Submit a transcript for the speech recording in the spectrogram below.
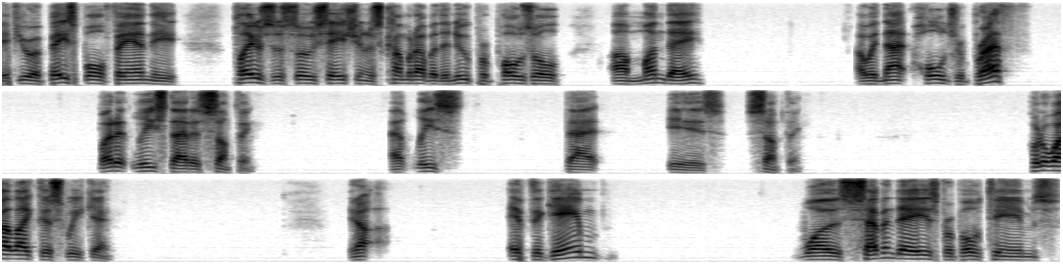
If you're a baseball fan, the Players Association is coming up with a new proposal on Monday. I would not hold your breath, but at least that is something. At least that is something. Who do I like this weekend? You know, if the game was seven days for both teams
